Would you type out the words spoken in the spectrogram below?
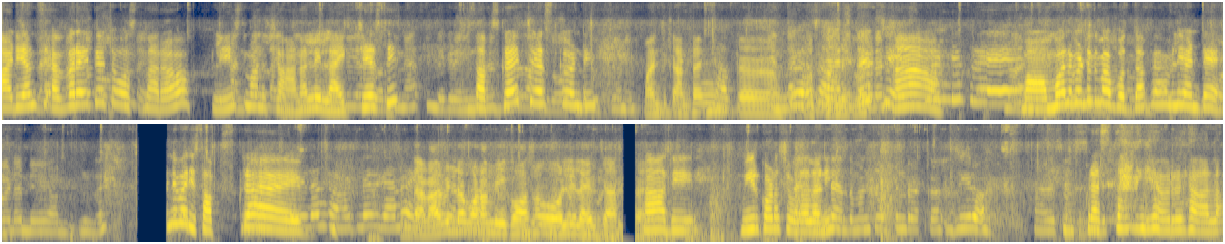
ఆడియన్స్ ఎవరైతే చూస్తున్నారో ప్లీజ్ మన ఛానల్ని లైక్ చేసి సబ్స్క్రైబ్ చేసుకోండి. మంచి కంటెంట్ మామూలుగా ఉంటుంది మా బుద్ధ ఫ్యామిలీ అంటే. మరి సబ్స్క్రైబ్. అడవిలో కూడా మీకోసం ఓన్లీ లైవ్ అది మీరు కూడా చూడాలని. ఎంతమంది చూస్తుండ్రు అక్క? జీరో. ప్రస్తుతానికి ఎవరు రాలా?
